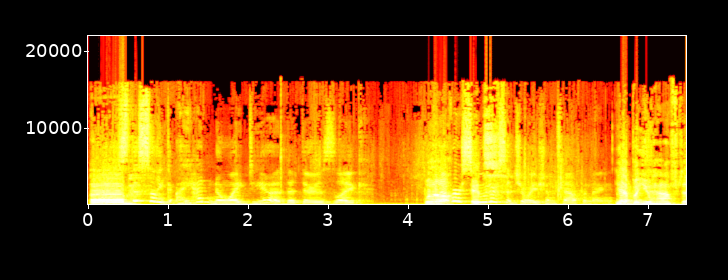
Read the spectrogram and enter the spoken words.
What is Um, this like? I had no idea that there's like well, whatever scooter situations happening. yeah, but you have to.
